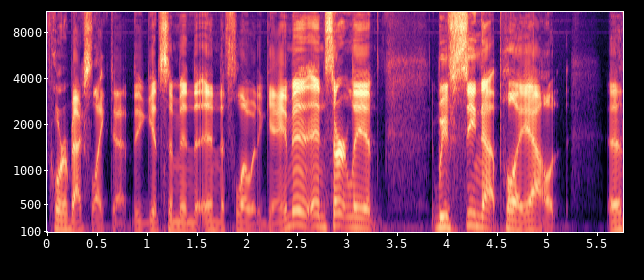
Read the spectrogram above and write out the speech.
quarterbacks like that. It gets them in the, in the flow of the game. And, and certainly it, we've seen that play out. Uh,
